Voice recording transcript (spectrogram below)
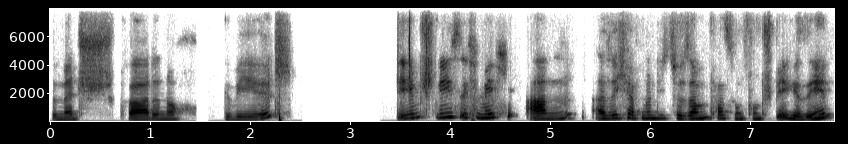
the Match gerade noch gewählt. Dem schließe ich mich an. Also ich habe nur die Zusammenfassung vom Spiel gesehen.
